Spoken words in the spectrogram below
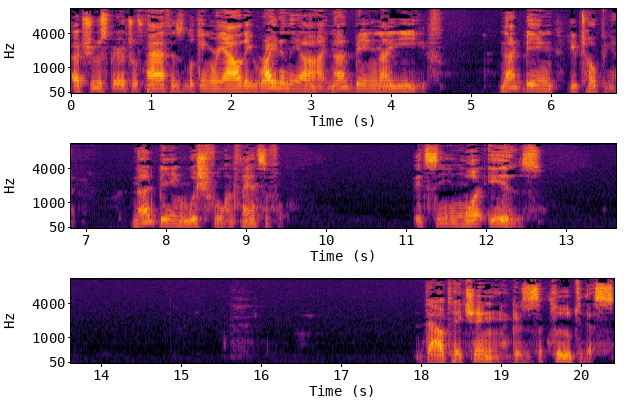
A true spiritual path is looking reality right in the eye, not being naive, not being utopian, not being wishful and fanciful. It's seeing what is. Tao Te Ching gives us a clue to this.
